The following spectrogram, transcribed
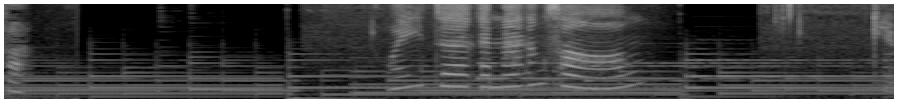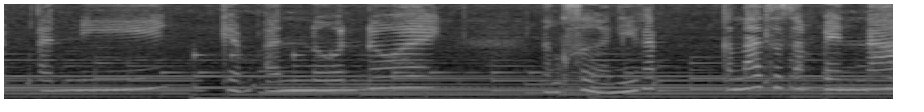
ค่ะ ไว้เจอกันนะทั้งสอง เก็บอันนี้ เก็บอันนู้นด้วย หนังสือนี้ก็ก็น่าจะจำเป็นนะ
